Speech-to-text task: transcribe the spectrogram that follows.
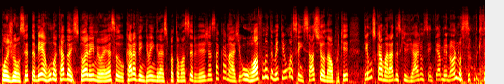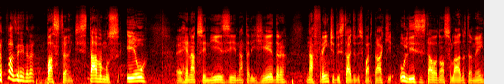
Pô, João, você também arruma cada história, hein, meu? Essa, o cara vendeu ingresso para tomar cerveja, é sacanagem. O Hoffman também tem uma sensacional, porque tem uns camaradas que viajam sem ter a menor noção do que estão fazendo, né? Bastante. Estávamos eu, é, Renato Senise, Nathalie Gedra, na frente do estádio do Spartak. Ulisses estava ao nosso lado também.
